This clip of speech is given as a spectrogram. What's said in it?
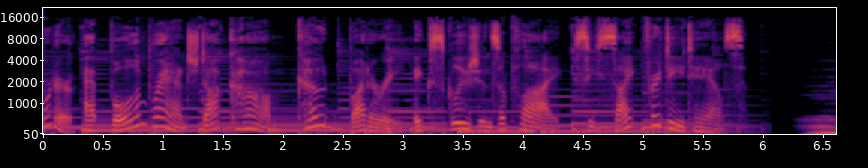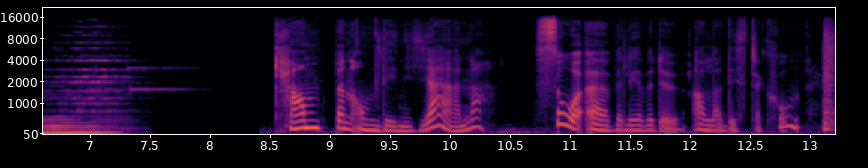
order at bowlandbranch.com. Code BUTTERY. Exclusions apply. See site for details. Kampen om din hjärna. Så överlever du alla distraktioner.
